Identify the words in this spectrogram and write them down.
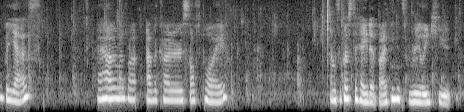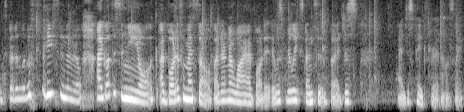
But yes, I have an avo- avocado soft toy. I'm supposed to hate it, but I think it's really cute. It's got a little face in the middle. I got this in New York. I bought it for myself. I don't know why I bought it. It was really expensive, but I just I just paid for it and I was like,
